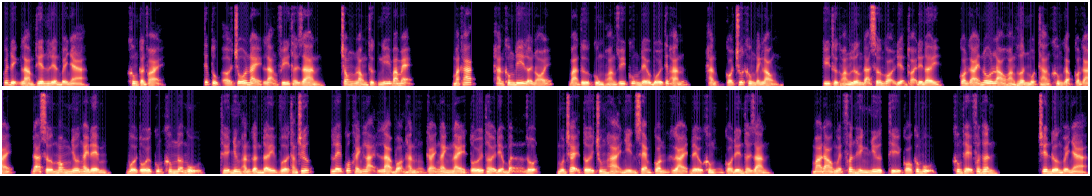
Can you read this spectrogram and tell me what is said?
quyết định làm thiên liền về nhà. Không cần phải. Tiếp tục ở chỗ này lãng phí thời gian, trong lòng thực nghĩ ba mẹ. Mặt khác, hắn không đi lời nói bản tử cùng hoàng duy cũng đều bồi tiếp hắn hắn có chút không đành lòng. Kỳ thực hoàng lương đã sớm gọi điện thoại đến đây, con gái nô lão hoàng hơn một tháng không gặp con gái, đã sớm mong nhớ ngày đêm, buổi tối cũng không nỡ ngủ, thế nhưng hắn gần đây vừa tháng trước lễ quốc khánh lại là bọn hắn cái ngành này tối thời điểm bận rộn, muốn chạy tới trung hải nhìn xem con gái đều không có đến thời gian mà đào nguyện phân hình như thì có công vụ, không thể phân thân. Trên đường về nhà,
